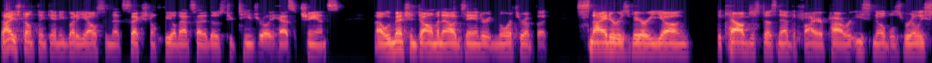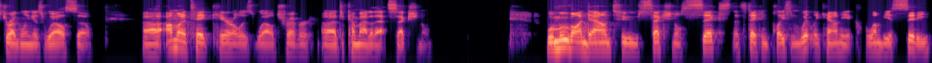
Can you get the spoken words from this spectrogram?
And I just don't think anybody else in that sectional field outside of those two teams really has a chance. Uh, we mentioned Dolman Alexander at Northrop, but Snyder is very young. DeKalb just doesn't have the firepower. East Noble's really struggling as well. So uh, I'm going to take Carroll as well, Trevor, uh, to come out of that sectional. We'll move on down to sectional six that's taking place in Whitley County at Columbia City.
